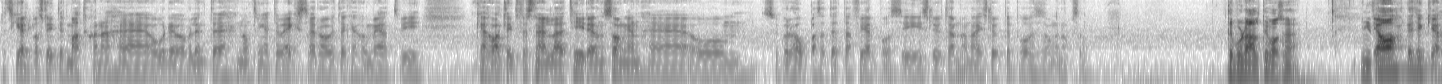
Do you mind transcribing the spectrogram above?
det ska hjälpa oss lite på matcherna eh, och det var väl inte någonting att det var extra idag utan kanske mer att vi kanske varit lite för snälla tidigare i säsongen eh, och så får vi hoppas att detta får hjälpa oss i slutändan i slutet på säsongen också. Det borde alltid vara så här? Ungefär. Ja, det tycker jag.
